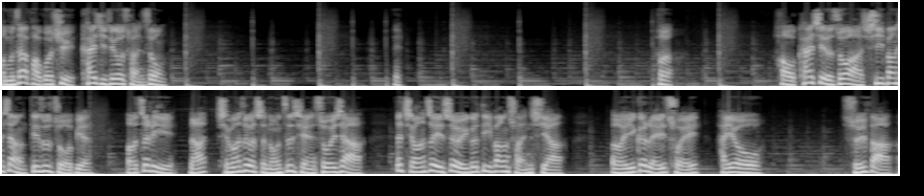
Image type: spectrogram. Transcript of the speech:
我们再跑过去，开启这个传送。呵，好，开启的时候啊，西方向定住左边。呃，这里拿前方这个神龙之前说一下，在前方这里是有一个地方传奇啊，呃，一个雷锤，还有水法，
